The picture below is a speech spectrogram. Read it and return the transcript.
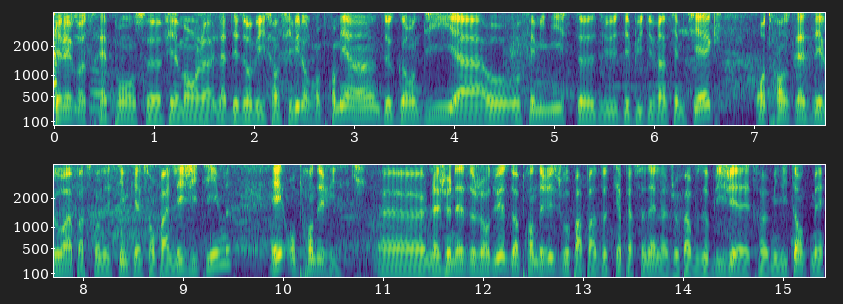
Quelle est votre réponse euh, finalement la, désobéissance civile, on comprend bien, hein, de Gandhi aux, féministes du début du XXe siècle, on transgresse des lois parce qu'on estime qu'elles ne sont pas légitimes et on prend des risques. Euh, la jeunesse d'aujourd'hui, elle doit prendre des risques, je ne vous parle pas de votre cas personnel, hein, je ne veux pas vous obliger à être militante, mais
